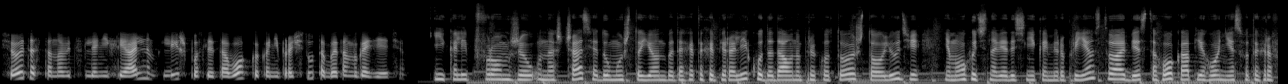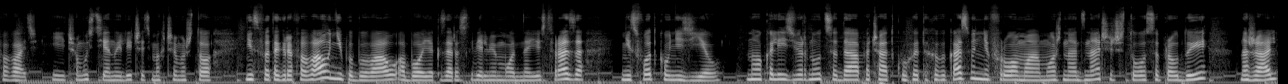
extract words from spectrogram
все это становится для них реальным лишь после того, как они прочтут об этом в газете. І калі б фром жыў у наш час, я думаю, што ён бы да гэтага пераліку дадаў, напрыклад тое, што людзі не могуць наведаць нейкае мерапрыемства без таго, каб яго не сфотаграфаваць. І чамусьці яны лічаць магчыма, што не сфотаграфаваў, не пабываў або як зараз вельмі модна ёсць фраза не сфоткаў не з'еў. Ну а калі звярнуцца да пачатку гэтага выказвання фрома. Можна адзначыць што сапраўды на жаль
